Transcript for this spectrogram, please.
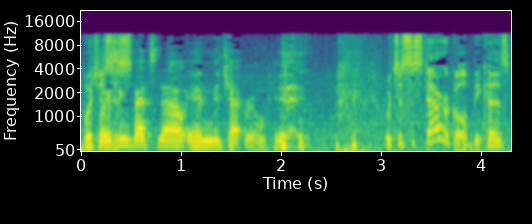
which is Placing bets now in the chat room. which is hysterical because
